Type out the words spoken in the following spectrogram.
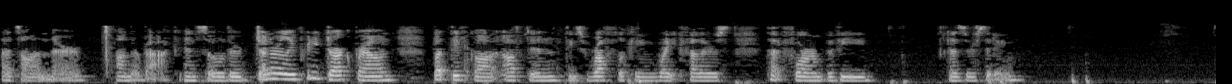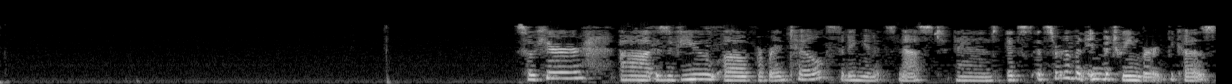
that's on their on their back, and so they're generally pretty dark brown, but they've got often these rough-looking white feathers that form a V as they're sitting. So here uh, is a view of a red tail sitting in its nest, and it's it's sort of an in-between bird because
